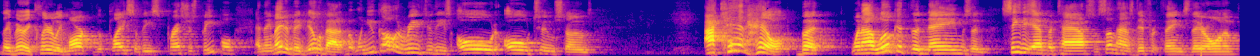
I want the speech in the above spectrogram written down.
they very clearly marked the place of these precious people, and they made a big deal about it. But when you go and read through these old old tombstones, I can't help but when I look at the names and see the epitaphs, and some has different things there on them.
